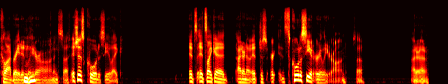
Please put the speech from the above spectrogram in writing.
collaborated Mhm. later on and stuff. It's just cool to see like it's it's like a I don't know it just it's cool to see it earlier on. So I don't know.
